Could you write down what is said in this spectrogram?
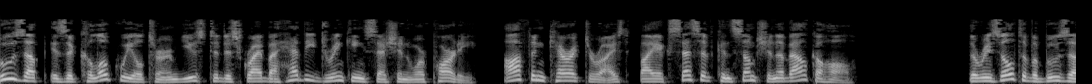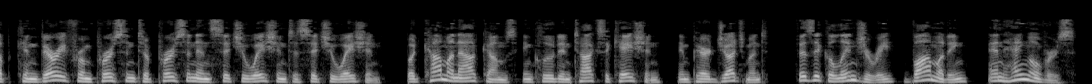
Booze up is a colloquial term used to describe a heavy drinking session or party, often characterized by excessive consumption of alcohol. The result of a booze up can vary from person to person and situation to situation, but common outcomes include intoxication, impaired judgment, physical injury, vomiting, and hangovers.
